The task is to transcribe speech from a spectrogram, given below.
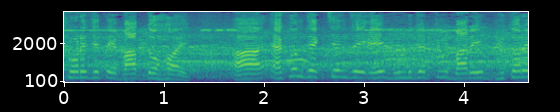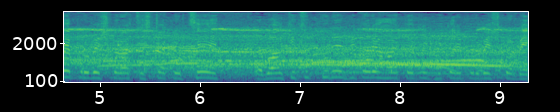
সরে যেতে বাধ্য হয়। এখন দেখছেন যে এই বুলডোজারটি বাড়ির ভিতরে প্রবেশ করার চেষ্টা করছে এবং কিছুক্ষণের ভিতরে হয়তো এটি ভিতরে প্রবেশ করবে।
